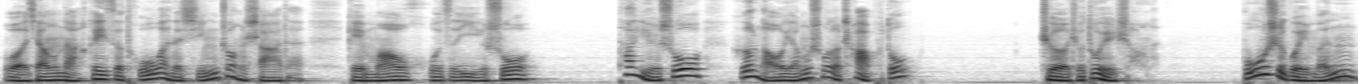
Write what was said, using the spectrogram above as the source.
我将那黑色图案的形状啥的给毛胡子一说。他也说和老杨说的差不多，这就对上了。不是鬼门，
